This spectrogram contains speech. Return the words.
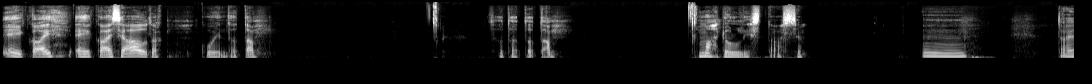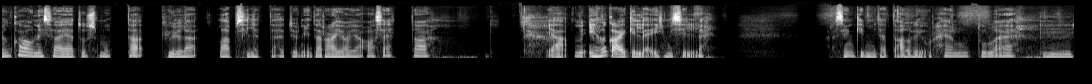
ei kai, ei kai se auta kuin tota, tota, tota, mahdollistaa se. Mm. Toi on kaunis ajatus, mutta kyllä lapsille täytyy niitä rajoja asettaa. Ja ihan kaikille ihmisille, varsinkin mitä talviurheiluun tulee. Mm.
